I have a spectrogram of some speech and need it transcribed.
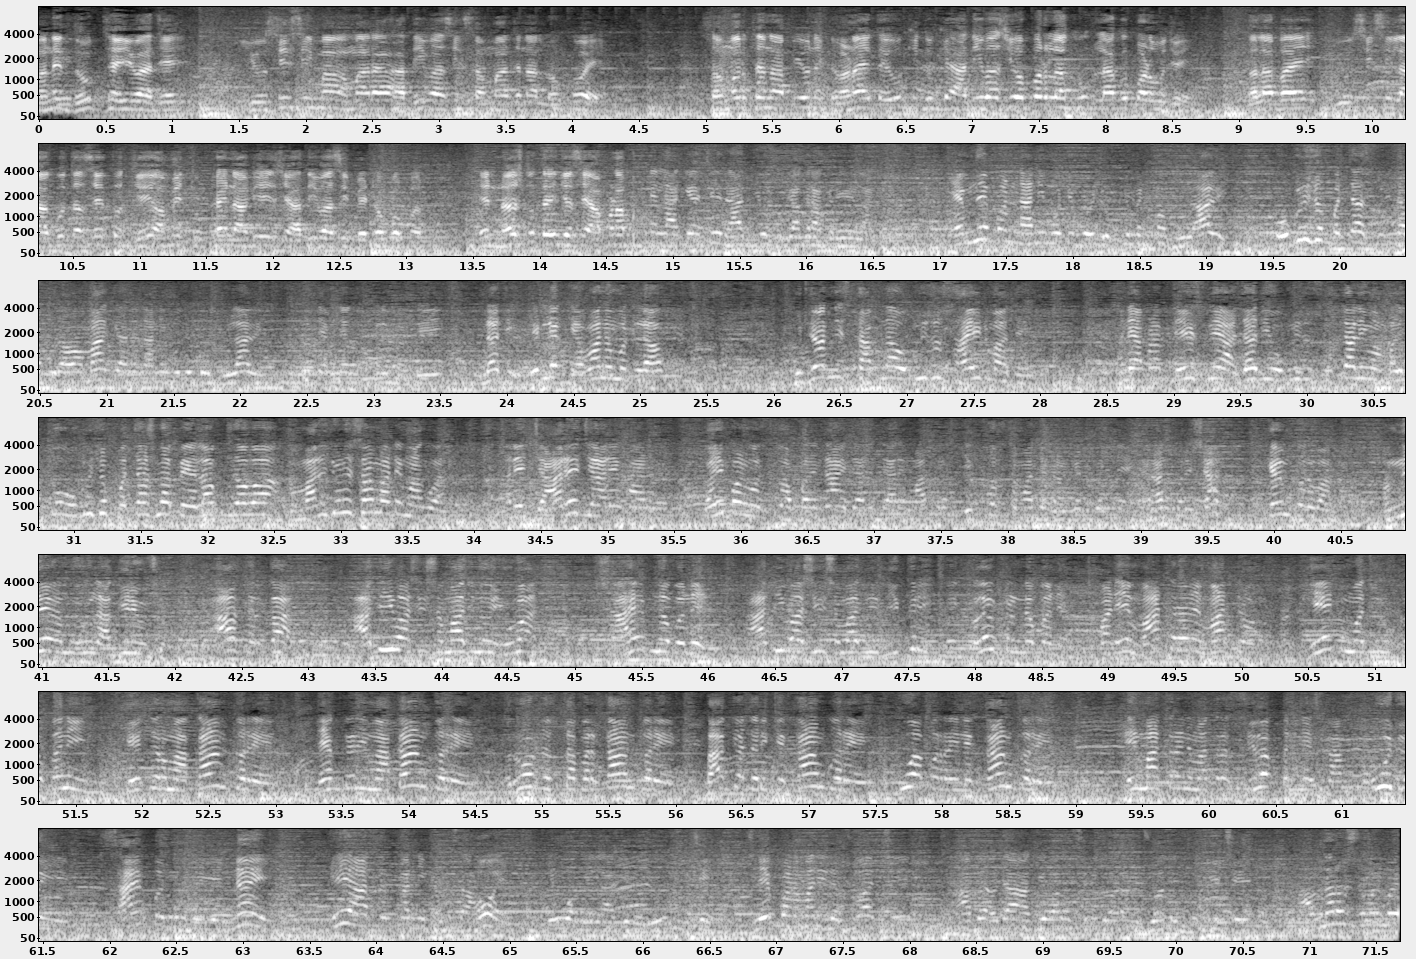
મને દુઃખ થયું આજે. યુસીસીમાં અમારા આદિવાસી સમાજના લોકોએ સમર્થન આપ્યું અને ઘણાએ તો એવું કીધું કે આદિવાસીઓ પર લાગુ લાગુ પડવું જોઈએ. ભલાભાઈ, યુસીસી લાગુ થશે તો જે અમે ચૂંટાઈને આવીએ છીએ આદિવાસી બેઠકો પર, એ નષ્ટ થઈ જશે. આપણા આપણને લાગ્યા છે રાજ્યો ઉજાગરા કરીને લાગ્યા એમને પણ નાની મોટી કોઈ ડોક્યુમેન્ટમાં ભૂલ ઓગણીસો પચાસ સુધીના પુરાવા માંગ્યા અને નાની મોટી કોઈ ભૂલ આવી તો તેમને નોકરી મળતી નથી. એટલે કહેવાનો મતલબ ગુજરાતની સ્થાપના ઓગણીસો સાહીઠમાં થઈ. અને આપણા દેશને આઝાદી ઓગણીસો સુડતાલીસમાં મળી. તો ઓગણીસો પચાસના પહેલા પુરાવા અમારી જોડે શા માટે માગવાના? અને જ્યારે જ્યારે પણ કંઈ પણ વસ્તુ આપણને થાય, ત્યારે ત્યારે માત્ર એક જ સમાજને ટાર્ગેટ કરીને હેરાન, પરેશાન કેમ કરવાના? અમને એવું લાગી રહ્યું છે કે આ સરકાર આદિવાસી સમાજનો યુવાન સાહેબ ન બને આદિવાસી સમાજની દીકરી કોઈ કલેક્ટર ન બને, પણ એ માત્ર ને માત્ર ખેત મજૂર બની ખેતરમાં કામ કરે, ફેક્ટરીમાં કામ કરે, રોડ રસ્તા પર કામ કરે, ભાગ્ય તરીકે કામ કરે, કુવા પર રહીને કામ કરે, એ માત્ર ને માત્ર સેવક બનીને કામ કરવું જોઈએ, સાહેબ બનવું જોઈએ નહીં. એ આ સરકારની મંશા હોય એવું અમને લાગી રહ્યું છે. જે પણ અમારી રજૂઆત છે, આ બધા આગેવાનો શ્રી દ્વારા રજૂઆતો છે. આવનારા સમયમાં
